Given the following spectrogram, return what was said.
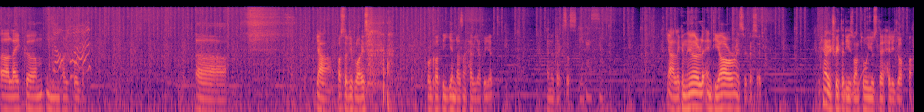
Uh, like, um, mm, how called? Uh, yeah, faster deploys. Forgot the Yen doesn't have Yato yet and the Texas. Yeah, like an Earl, NTR, etc. etc. We can retreat to this one to use the heli drop.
